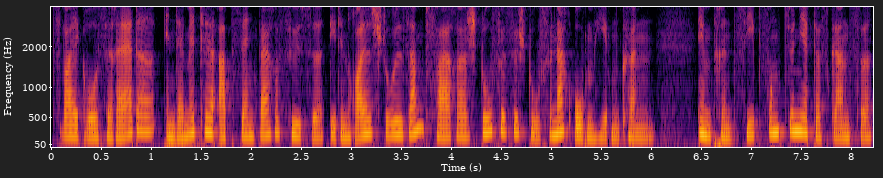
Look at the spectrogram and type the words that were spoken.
Zwei große Räder, in der Mitte absenkbare Füße, die den Rollstuhl samt Fahrer Stufe für Stufe nach oben heben können. Im Prinzip funktioniert das Ganze,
